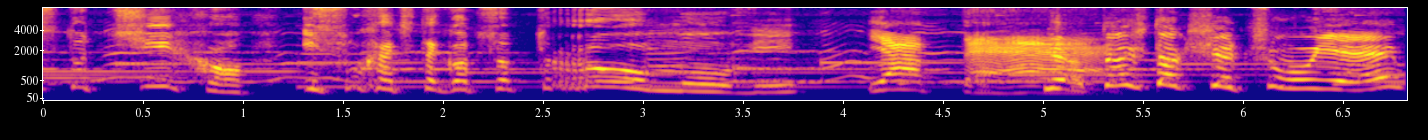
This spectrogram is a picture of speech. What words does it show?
prostu cicho i słuchać tego, co Tru mówi. Ja też. Ja też tak się czuję.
